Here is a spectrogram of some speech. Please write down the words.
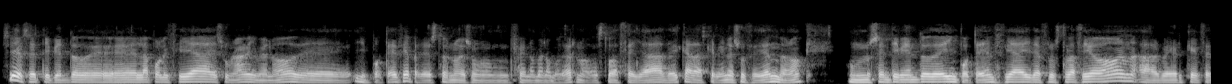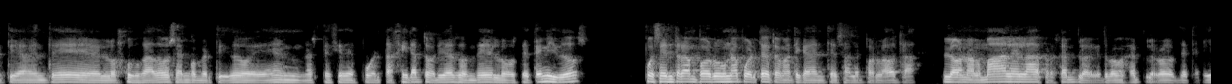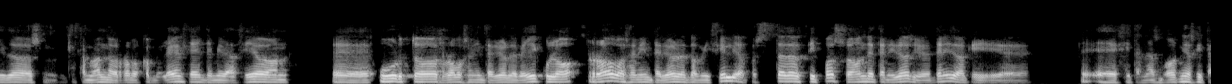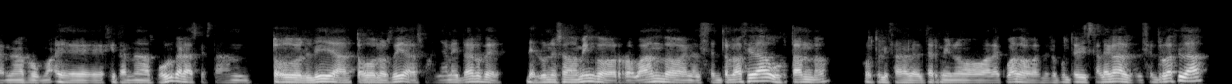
Sí, el sentimiento de la policía es unánime, ¿no? De impotencia, pero esto no es un fenómeno moderno. Esto hace ya décadas que viene sucediendo, ¿no? Un sentimiento de impotencia y de frustración al ver que efectivamente los juzgados se han convertido en una especie de puertas giratorias donde los detenidos pues entran por una puerta y automáticamente salen por la otra lo normal en la, por ejemplo, yo te pongo ejemplo, los detenidos que están hablando de robos con violencia, intimidación, eh, hurtos, robos en interior de vehículo, robos en interior de domicilio, pues estos tipos son detenidos. Yo he tenido aquí eh, eh, gitanas bosnias, gitanas, eh, gitanas búlgaras que están todo el día, todos los días, mañana y tarde, de lunes a domingo, robando en el centro de la ciudad, hurtando, por utilizar el término adecuado desde el punto de vista legal, en el centro de la ciudad,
